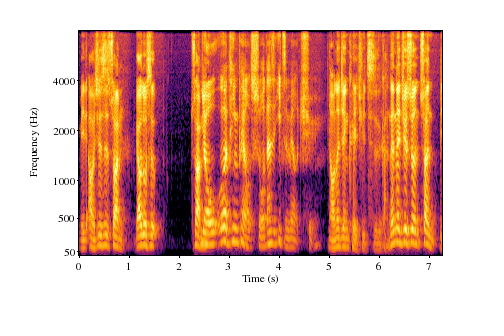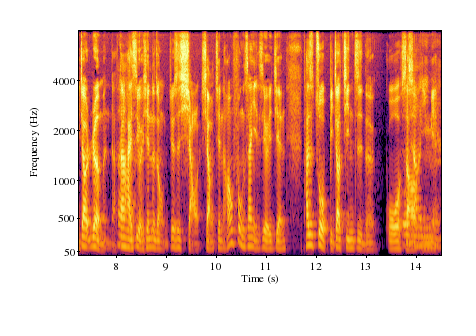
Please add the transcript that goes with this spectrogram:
没哦，就是算比较多是算有，我有听朋友说，但是一直没有去。然后那间可以去吃吃看，那那就算算比较热门的，但还是有一些那种就是小小间的，好像凤山也是有一间，它是做比较精致的锅烧意面，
